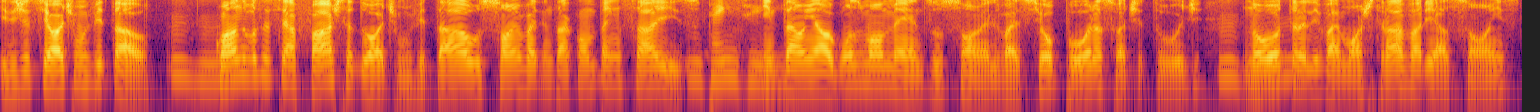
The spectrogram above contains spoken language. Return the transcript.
Existe esse ótimo vital. Uhum. Quando você se afasta do ótimo vital, o sonho vai tentar compensar isso. Entendi. Então, em alguns momentos, o sonho ele vai se opor à sua atitude, Uhum. no outro, ele vai mostrar variações,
